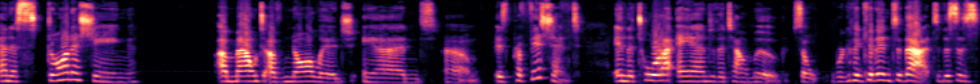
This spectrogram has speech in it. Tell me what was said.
an astonishing amount of knowledge and um, is proficient in the Torah and the Talmud. So we're going to get into that. This is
